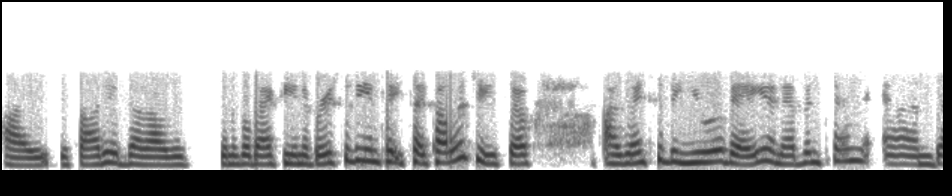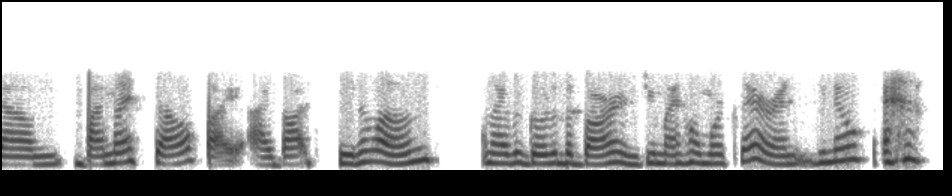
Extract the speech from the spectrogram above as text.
I decided that I was going to go back to university and take psychology. So I went to the U of A in Edmonton, and um, by myself, I, I bought student loans and I would go to the bar and do my homework there. And you know,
